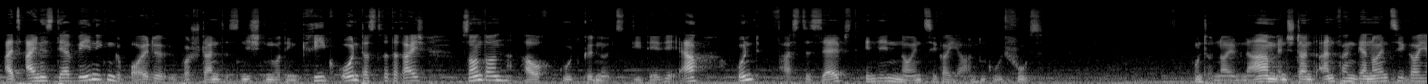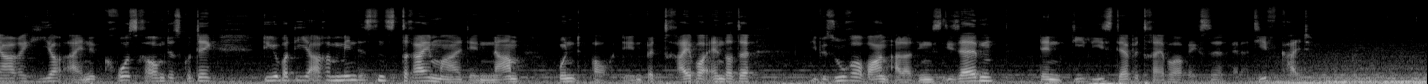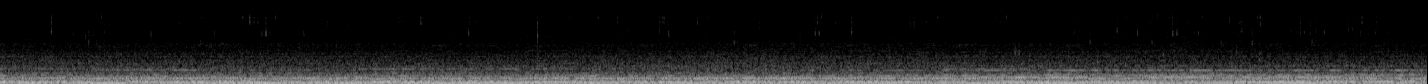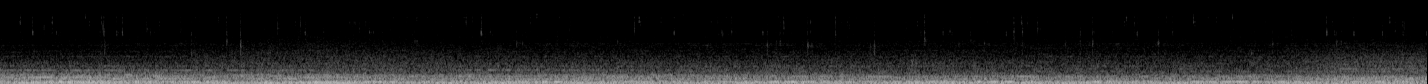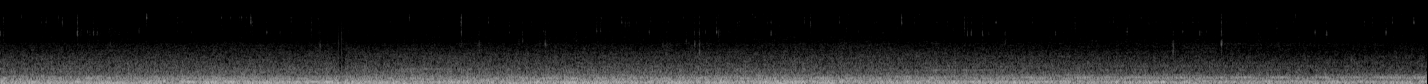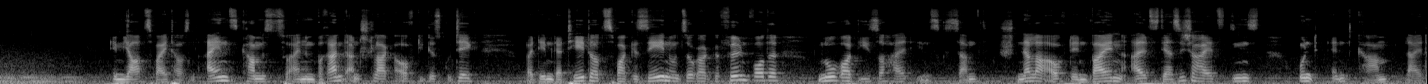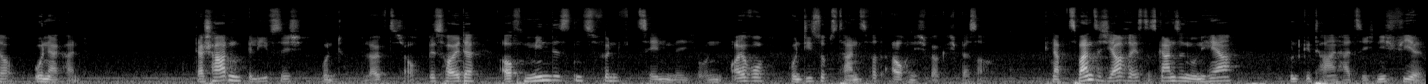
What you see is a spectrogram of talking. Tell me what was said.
Als eines der wenigen Gebäude überstand es nicht nur den Krieg und das Dritte Reich, sondern auch gut genutzt die DDR und fasste selbst in den 90er Jahren gut Fuß. Unter neuem Namen entstand Anfang der 90er Jahre hier eine Großraumdiskothek, die über die Jahre mindestens dreimal den Namen und auch den Betreiber änderte. Die Besucher waren allerdings dieselben, denn die ließ der Betreiberwechsel relativ kalt. Im Jahr 2001 kam es zu einem Brandanschlag auf die Diskothek, bei dem der Täter zwar gesehen und sogar gefilmt wurde, nur war dieser halt insgesamt schneller auf den Beinen als der Sicherheitsdienst und entkam leider unerkannt. Der Schaden belief sich und beläuft sich auch bis heute auf mindestens 15 Millionen Euro und die Substanz wird auch nicht wirklich besser. Knapp 20 Jahre ist das Ganze nun her und getan hat sich nicht viel.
